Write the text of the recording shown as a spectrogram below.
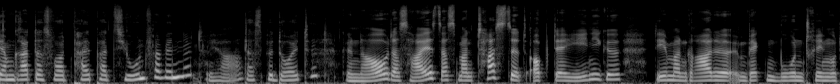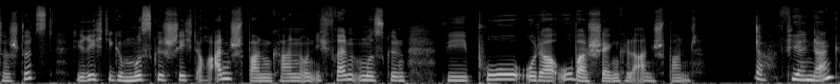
Sie haben gerade das Wort Palpation verwendet. Ja. Das bedeutet? Genau, das heißt, dass man tastet, ob derjenige, den man gerade im Beckenbodentraining unterstützt, die richtige Muskelschicht auch anspannen kann und nicht Fremdmuskeln wie Po oder Oberschenkel anspannt. Ja, vielen Dank.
